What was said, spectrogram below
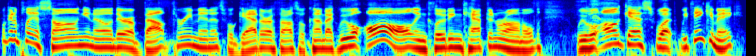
we're going to play a song. You know, they're about three minutes. We'll gather our thoughts. We'll come back. We will all, including Captain Ronald, we will all guess what we think you make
